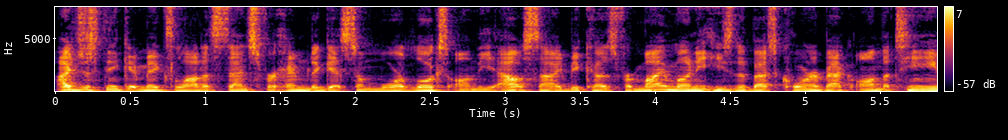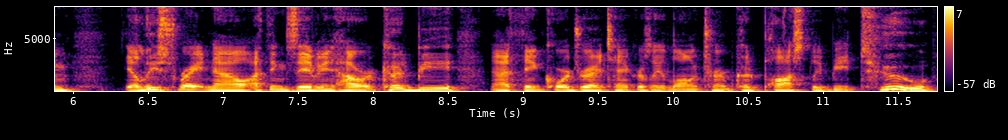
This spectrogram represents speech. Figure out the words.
I just think it makes a lot of sense for him to get some more looks on the outside because, for my money, he's the best cornerback on the team at least right now, I think Xavier Howard could be, and I think Cordrea Tankersley long term could possibly be too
